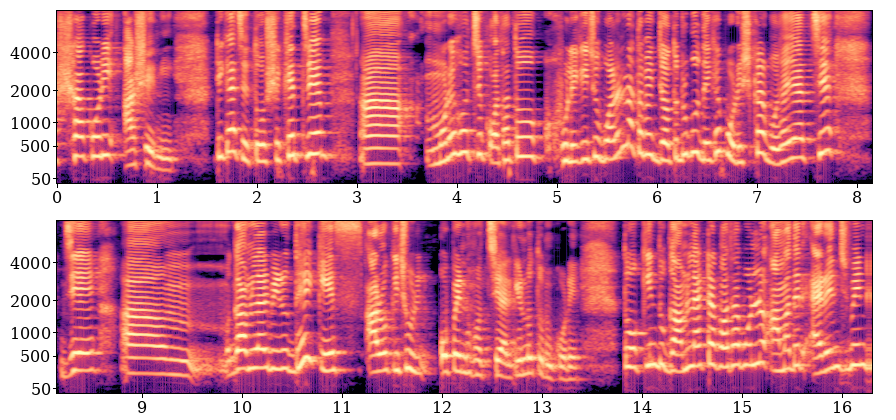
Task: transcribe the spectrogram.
আশা করি আসেনি। ঠিক আছে? তো সেক্ষেত্রে মনে হচ্ছে কথা তো খুলে কিছু বলেন না, তবে যতটুকু দেখে পরিষ্কার বোঝা যাচ্ছে যে গামলার বিরুদ্ধেই কেস আরও কিছু ওপেন হচ্ছে আর কি, নতুন করে। তো কিন্তু গামলা একটা কথা বলল, আমাদের অ্যারেঞ্জমেন্ট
